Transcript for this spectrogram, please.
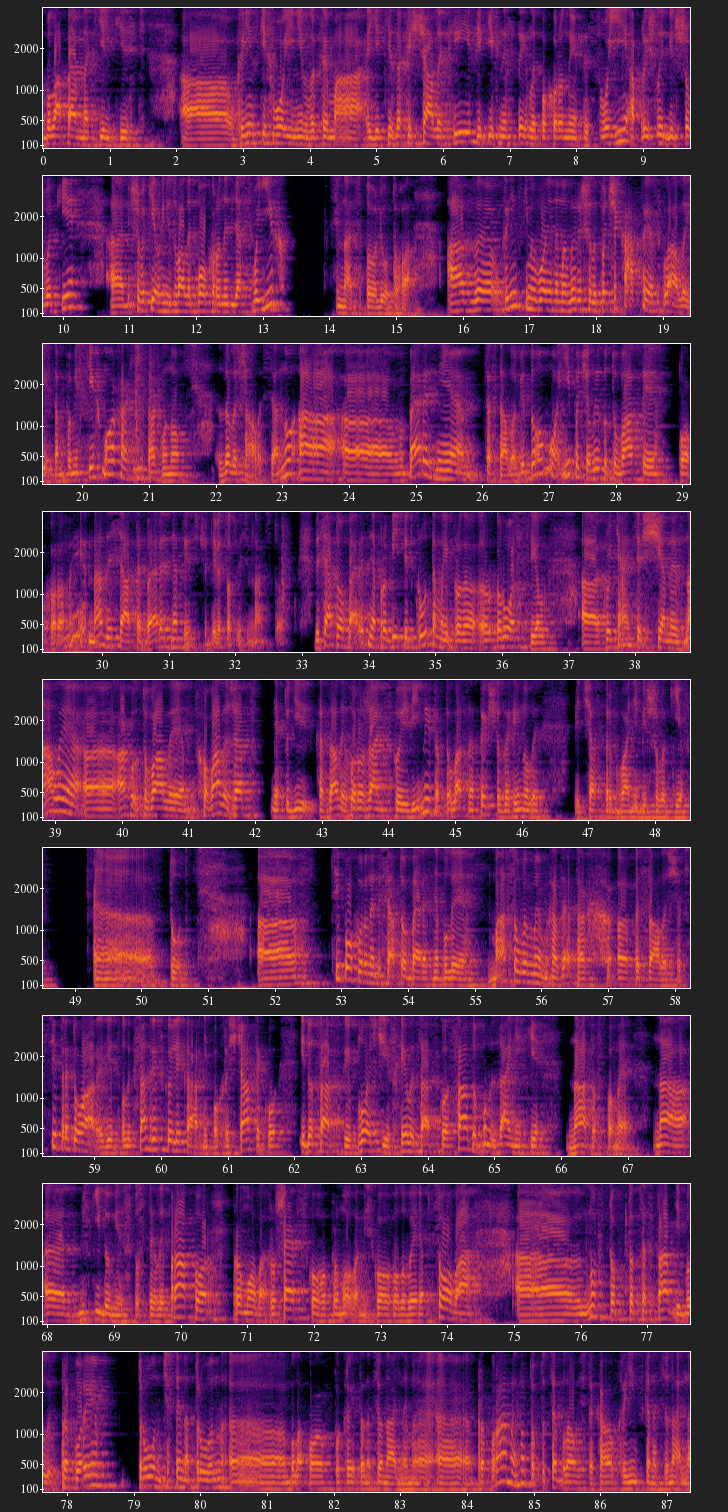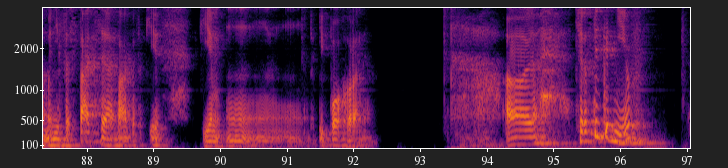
була певна кількість українських воїнів, зокрема, які захищали Київ, яких не встигли похоронити свої, а прийшли більшовики. Більшовики організували похорони для своїх 17 лютого. А з українськими воїнами вирішили почекати, склали їх там по міських моргах, і так воно залишалося. Ну а е, в березні це стало відомо і почали готувати похорони на 10 березня 1918 року. 10 березня про бій під крутами і про розстріл. Крутянців ще не знали, а готували, ховали жертв, як тоді казали, горожанської війни, тобто, власне, тих, що загинули під час перебування більшовиків е, тут. Ці похорони 10 березня були масовими. В газетах е, писали, що всі тротуари від Олександрівської лікарні по Хрещатику і до царської площі і схили царського саду були зайняті натовпами. На е, міській думі спустили прапор, промова Грушевського, промова міського голови Рябцова. Е, ну, Тобто, це справді були прапори. Трун, частина трун е, була покрита національними е, прапорами. Ну, тобто, це була ось така українська національна маніфестація, так, такі такі, м, такі похорони. Е, через кілька днів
